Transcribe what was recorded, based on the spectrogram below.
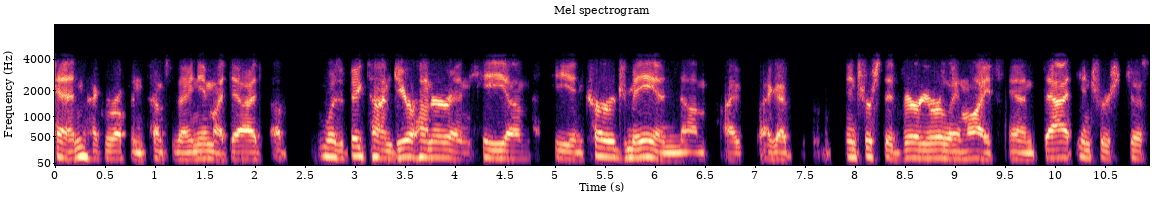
10. I grew up in Pennsylvania. My dad uh, was a big time deer hunter, and he um, he encouraged me, and um, I I got interested very early in life, and that interest just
